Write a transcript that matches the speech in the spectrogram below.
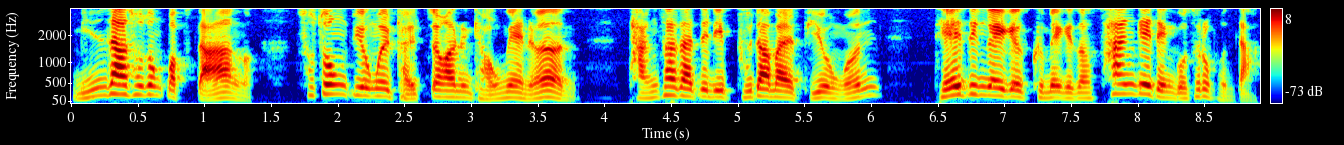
민사소송법상 소송 비용을 결정하는 경우에는 당사자들이 부담할 비용은 대등액의 금액에서 상계된 것으로 본다.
